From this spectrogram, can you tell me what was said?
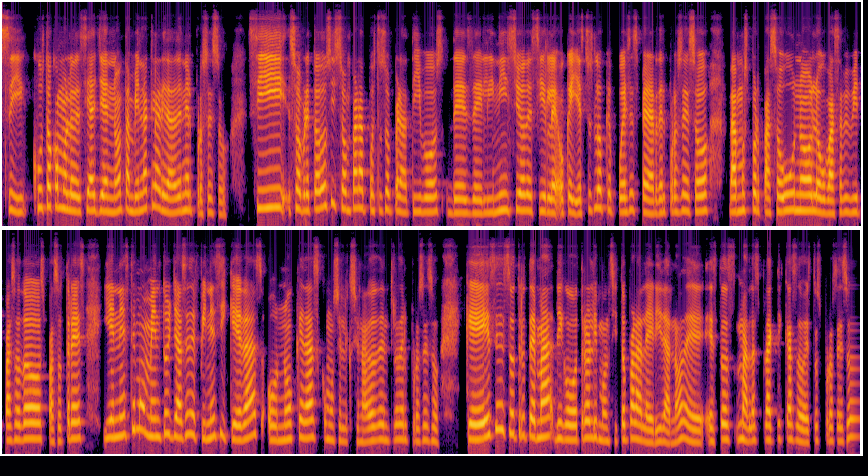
Sí, justo como lo decía Jen, ¿no? También la claridad en el proceso. Sí, sobre todo si son para puestos operativos, desde el inicio decirle, ok, esto es lo que puedes esperar del proceso, vamos por paso uno, luego vas a vivir paso dos, paso tres, y en este momento ya se define si quedas o no quedas como seleccionado dentro del proceso, que ese es otro tema, digo, otro limoncito para la herida, ¿no? De estas malas prácticas o estos procesos.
